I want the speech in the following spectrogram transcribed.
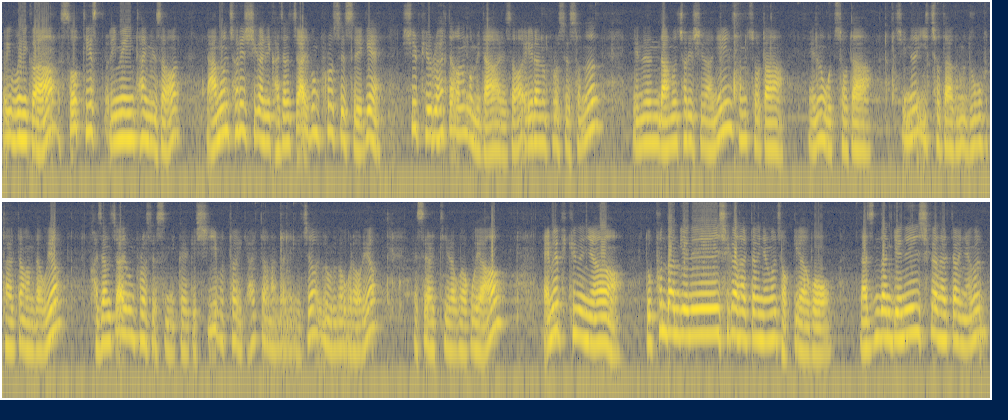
여기 보니까 shortest remaining time에서 남은 처리 시간이 가장 짧은 프로세서에게 CPU를 할당하는 겁니다. 그래서 A라는 프로세서는 얘는 남은 처리 시간이 3초다. 얘는 5초다. C는 2초다. 그러면 누구부터 할당한다고요? 가장 짧은 프로세스니까 이렇게 C부터 이렇게 할당한다는 얘기죠. 이걸 우리가 뭐라 그래요? SRT라고 하고요. MFQ는요. 높은 단계는 시간 할당량을 적게 하고 낮은 단계는 시간 할당량을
